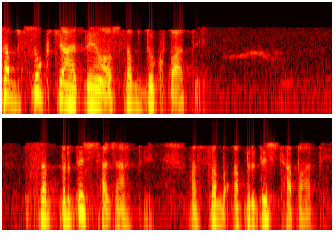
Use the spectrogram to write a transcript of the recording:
सब सुख चाहते हैं और सब दुख पाते सब प्रतिष्ठा चाहते हैं और सब अप्रतिष्ठा पाते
